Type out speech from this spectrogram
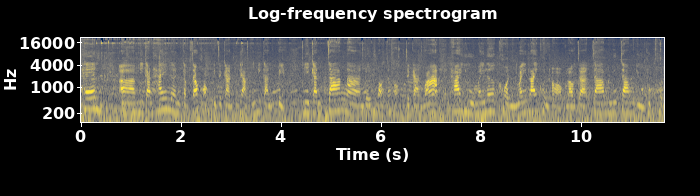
เช่นอ่า มีการให้เงินกับเจ้าของกิจการทุกอย่างที่มีการปิด มีการจ้างงานโดยที่บอกเจ้าของกิจการว่า ถ้าอยู่ไม่เลิกคนไม่ไล่คนออก เราจะจ้างลูกจ้างอยู่ทุกคน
